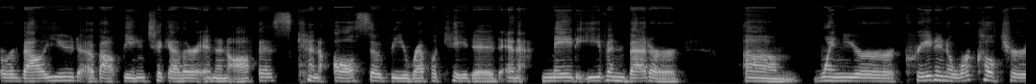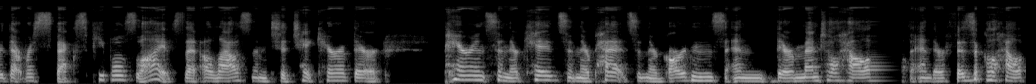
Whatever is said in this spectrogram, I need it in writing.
or valued about being together in an office can also be replicated and made even better um, when you're creating a work culture that respects people's lives, that allows them to take care of their parents and their kids and their pets and their gardens and their mental health and their physical health.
